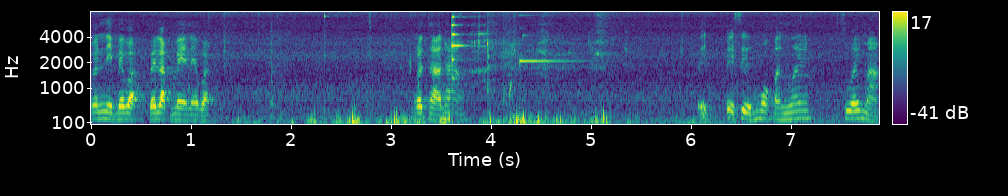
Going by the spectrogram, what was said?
วันนี้ไปวัดไปรับแม่ในวัดวัดท่าทาง ไปไปซื้อหมวกมาน้วยนะสวยมาก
